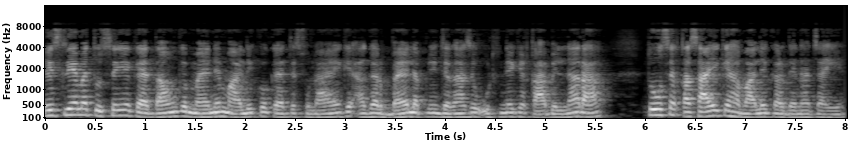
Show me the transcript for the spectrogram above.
اس لیے میں تج سے یہ کہتا ہوں کہ میں نے مالک کو کہتے سنا ہے کہ اگر بیل اپنی جگہ سے اٹھنے کے قابل نہ رہا تو اسے قصائی کے حوالے کر دینا چاہیے۔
